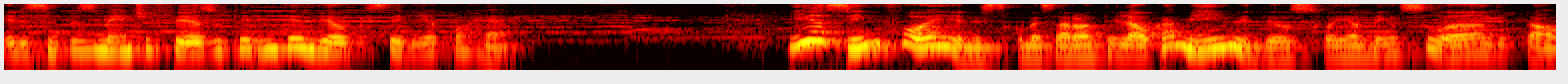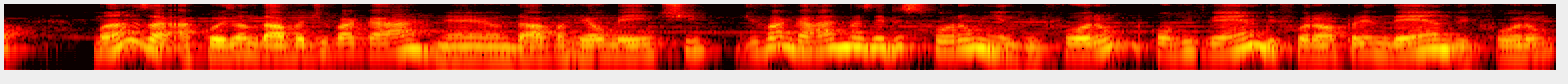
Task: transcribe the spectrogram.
ele simplesmente fez o que ele entendeu que seria correto. E assim foi, eles começaram a trilhar o caminho e Deus foi abençoando e tal. Mas a, coisa andava devagar, né? Andava realmente devagar, mas eles foram indo e foram convivendo e foram aprendendo e foram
